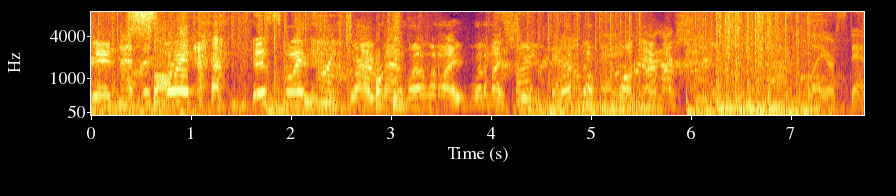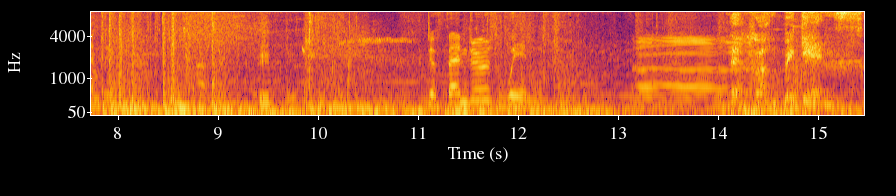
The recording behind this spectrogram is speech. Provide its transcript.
Dude, at this suck. point, at this point, like, man, what, what am I, what am I shooting? What the fuck am I shooting? Last player standing. Defenders win. Uh, the hunt begins.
